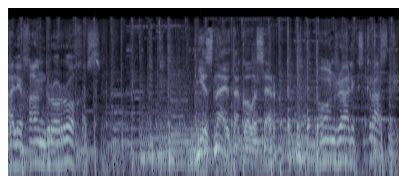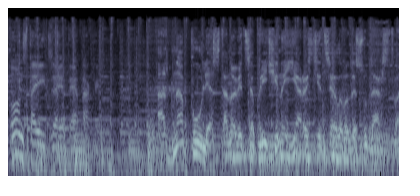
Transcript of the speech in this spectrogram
Алехандро Рохас. Не знаю такого, сэр. Он же Алекс Красный. Он стоит за этой атакой. Одна пуля становится причиной ярости целого государства.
